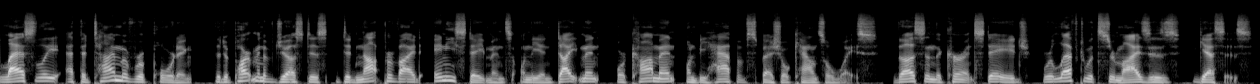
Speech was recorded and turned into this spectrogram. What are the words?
Lastly, at the time of reporting, the Department of Justice did not provide any statements on the indictment or comment on behalf of Special Counsel Weiss. Thus, in the current stage, we're left with surmises, guesses,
